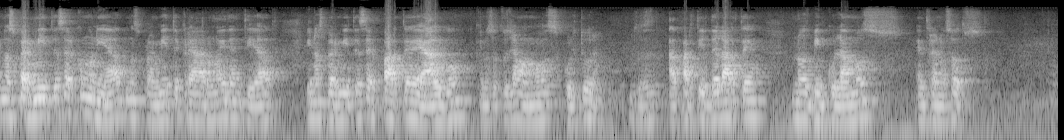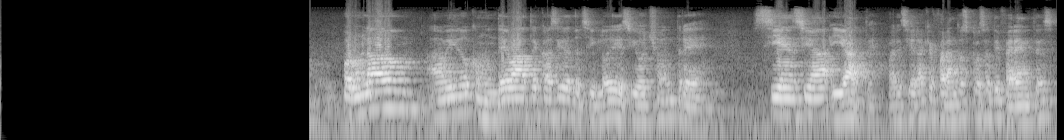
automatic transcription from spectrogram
nos permite ser comunidad, nos permite crear una identidad y nos permite ser parte de algo que nosotros llamamos cultura. Entonces a partir del arte nos vinculamos entre nosotros. Por un lado, como un debate casi desde el siglo XVIII entre ciencia y arte. Pareciera que fueran dos cosas diferentes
